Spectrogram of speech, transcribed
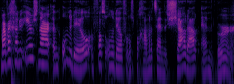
Maar wij gaan nu eerst naar een onderdeel, een vast onderdeel van ons programma. Dat zijn de shout-out en de burn.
